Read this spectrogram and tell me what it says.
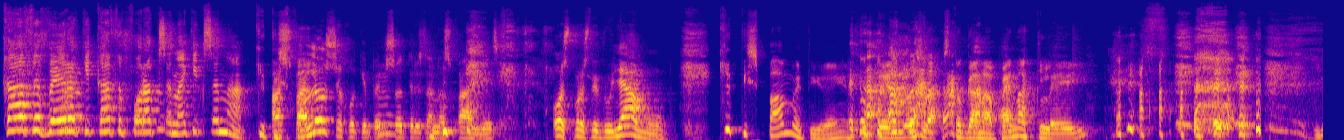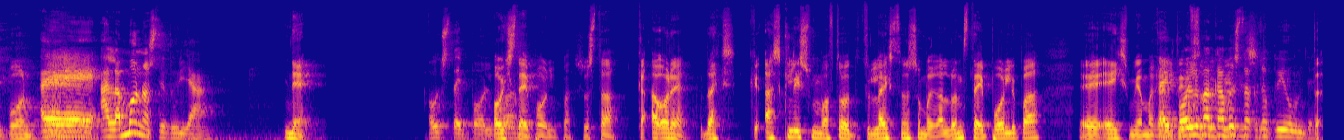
κάθε μέρα και κάθε φορά ξανά και ξανά. Και τη Ασφαλώς έχω και περισσότερες ανασφάλειες ως προς τη δουλειά μου. Και τη σπάμε τη Ρένια στο τέλος, στον καναπέ να κλαίει. λοιπόν, ε, Ε, αλλά μόνο στη δουλειά. ναι, Όχι στα υπόλοιπα. όχι στα υπόλοιπα. Σωστά. Κα- Ωραία, εντάξει. Α κλείσουμε με αυτό. Ότι τουλάχιστον όσο μεγαλώνεις, στα υπόλοιπα ε, έχεις μια Τα μεγαλύτερη υπόλοιπα κάπως αυτοπεποίθηση. τακτοποιούνται. Τα-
